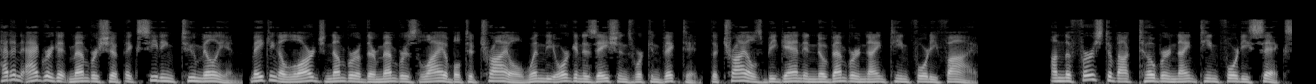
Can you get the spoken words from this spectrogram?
had an aggregate membership exceeding 2 million, making a large number of their members liable to trial when the organizations were convicted. The trials began in November 1945. On 1 October 1946,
